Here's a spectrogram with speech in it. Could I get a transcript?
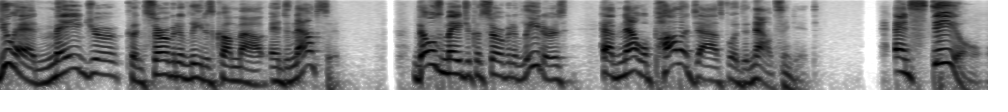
you had major conservative leaders come out and denounce it. Those major conservative leaders have now apologized for denouncing it. And still,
